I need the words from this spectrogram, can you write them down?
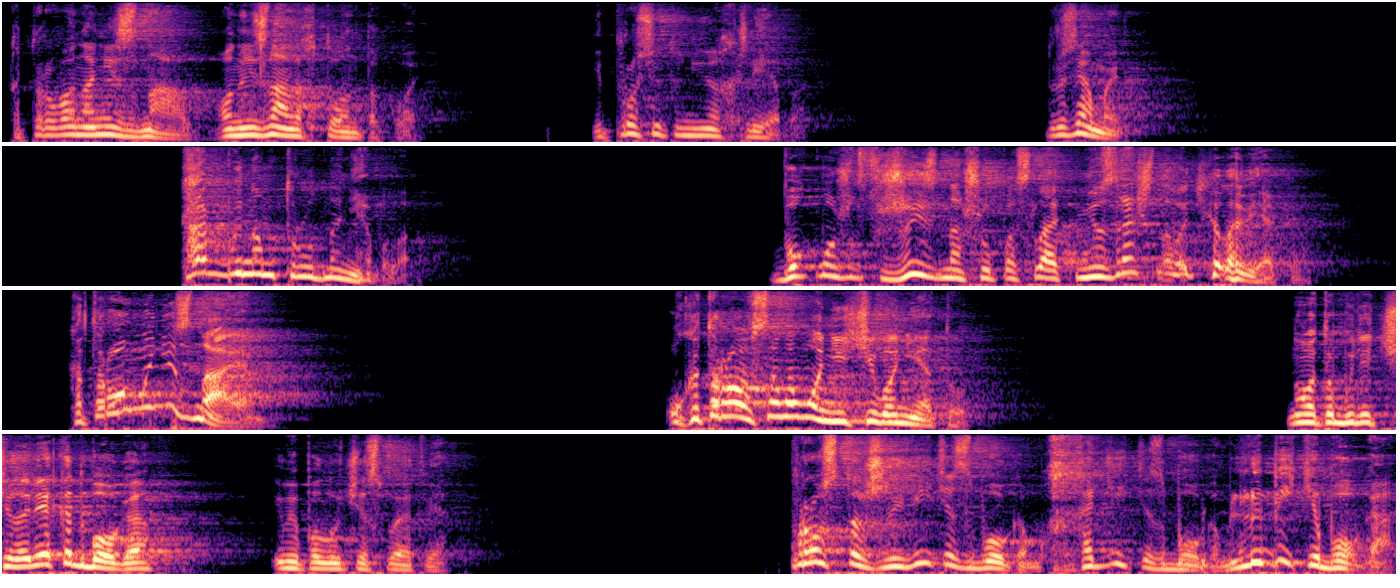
которого она не знала. Он не знала, кто он такой. И просит у нее хлеба. Друзья мои, как бы нам трудно не было, Бог может в жизнь нашу послать невзрачного человека, которого мы не знаем, у которого самого ничего нету. Но это будет человек от Бога, и вы получите свой ответ. Просто живите с Богом, ходите с Богом, любите Бога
